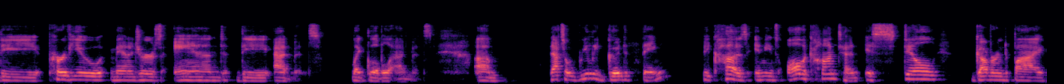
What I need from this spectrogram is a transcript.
the purview managers and the admins, like global admins. Um, that's a really good thing because it means all the content is still governed by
